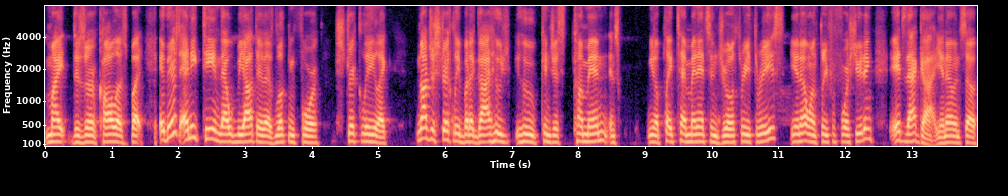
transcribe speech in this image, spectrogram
might deserve call-ups, but if there's any team that will be out there that's looking for strictly like not just strictly, but a guy who who can just come in and you know, play 10 minutes and drill three threes, you know, on three for four shooting, it's that guy, you know. And so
